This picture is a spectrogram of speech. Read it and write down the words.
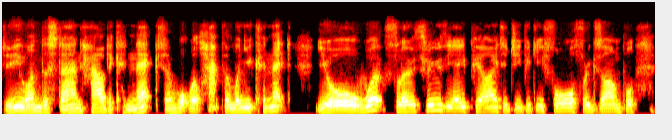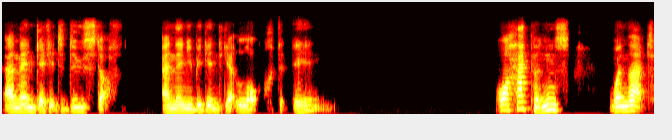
Do you understand how to connect and what will happen when you connect your workflow through the API to GPT-4, for example, and then get it to do stuff? And then you begin to get locked in. What happens when that,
